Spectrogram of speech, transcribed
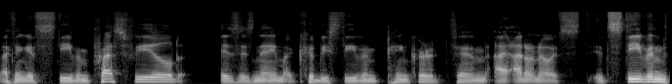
I think it's Steven Pressfield is his name. It could be Steven Pinkerton. I, I don't know. It's it's Stephen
